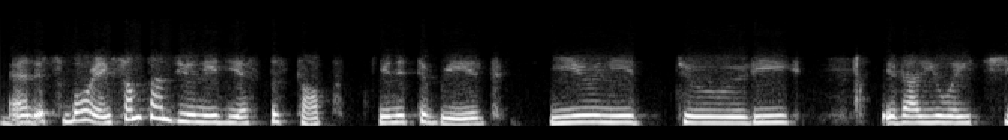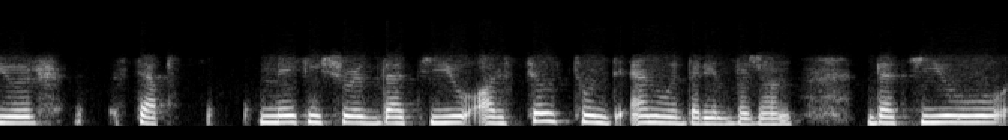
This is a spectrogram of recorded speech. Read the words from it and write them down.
Mm-hmm. And it's boring. Sometimes you need, yes, to stop. You need to breathe. You need to re-evaluate your steps, making sure that you are still tuned in with the real vision, that you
